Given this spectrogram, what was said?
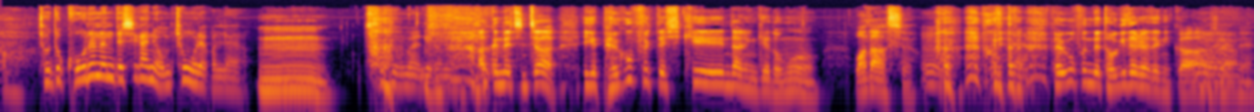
아. 저도 고르는데 시간이 엄청 오래 걸려요. 음. 정말 이런 거. 아 근데 진짜 이게 배고플 때 시킨다는 게 너무 와닿았어요. 음, 맞아요. 배고픈데 더 기다려야 되니까. 맞아요. 네.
